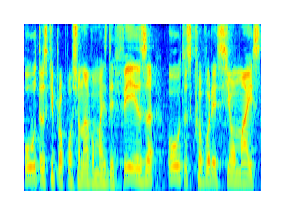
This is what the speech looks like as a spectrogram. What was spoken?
outras que proporcionavam mais defesa, outras que favoreciam mais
